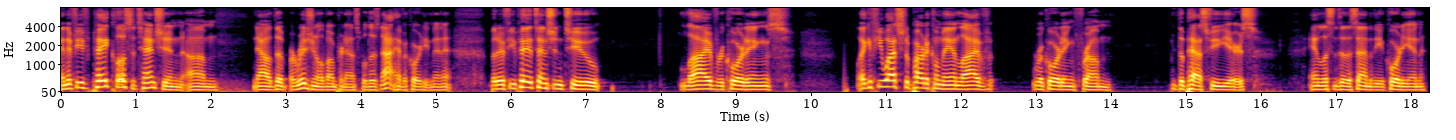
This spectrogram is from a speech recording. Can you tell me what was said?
And if you pay close attention, um, now the original of Unpronounceable does not have accordion in it, but if you pay attention to live recordings, like if you watched a Particle Man live recording from the past few years and listen to the sound of the accordion,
